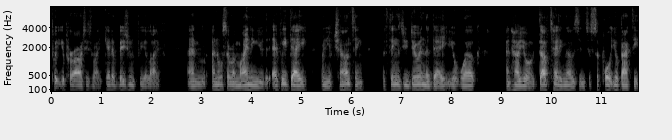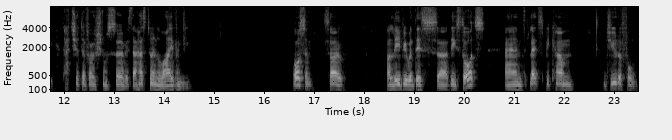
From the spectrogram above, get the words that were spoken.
put your priorities right, get a vision for your life, and and also reminding you that every day when you're chanting, the things you do in the day, your work, and how you're dovetailing those into support your bhakti. That's your devotional service. That has to enliven you. Awesome. So I'll leave you with this uh, these thoughts, and let's become dutiful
